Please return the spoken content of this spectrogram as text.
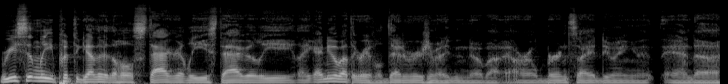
recently put together the whole Staggerly, Staggerly. Like I knew about the Grateful Dead version, but I didn't know about R.L. Burnside doing it. And uh,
